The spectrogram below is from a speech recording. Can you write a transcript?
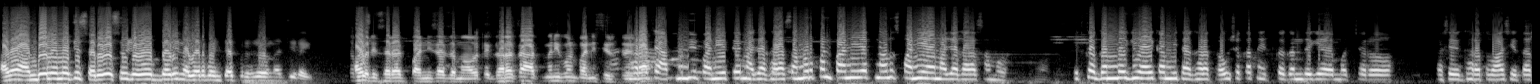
आणि आंदोलनाची सर्वस्वी जबाबदारी नगरपंचायत प्रशासनाची राहील. परिसरात पाणीचा जमा होते घराच्या आतमध्ये पण पाणी शिरतोय घराच्या आतमध्ये पाणी येते माझ्या घरासमोर पण पाणी एक माणूस पाणी आहे माझ्या घरासमोर. इतकं गंदगी आहे का मी त्या घरात राहू शकत नाही इतकं गंदगी आहे मच्छर असे घरात वास येतात.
